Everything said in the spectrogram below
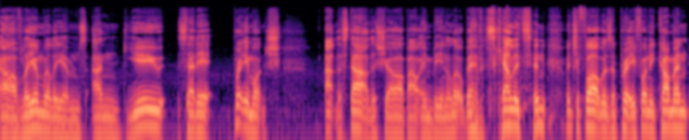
out of Liam Williams. And you said it pretty much at the start of the show about him being a little bit of a skeleton, which I thought was a pretty funny comment.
